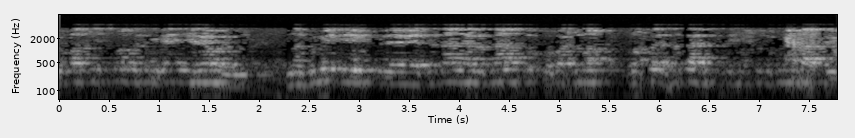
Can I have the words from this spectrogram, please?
у власність області Євгенії Георгіївні. На комісії е, питання розглянуто, погоджено про затвердження технічну документацію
